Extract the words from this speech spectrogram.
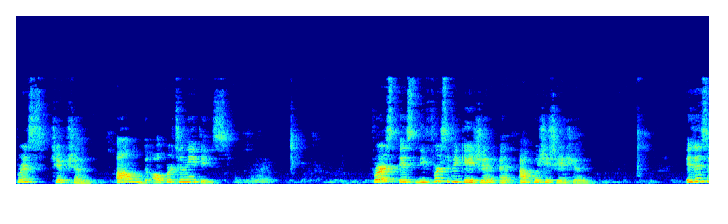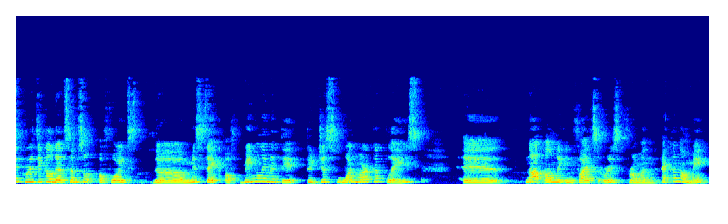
prescription. Now, the opportunities. First is diversification and acquisition. It is critical that Samsung avoids the mistake of being limited to just one marketplace. It not only invites risk from an economic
